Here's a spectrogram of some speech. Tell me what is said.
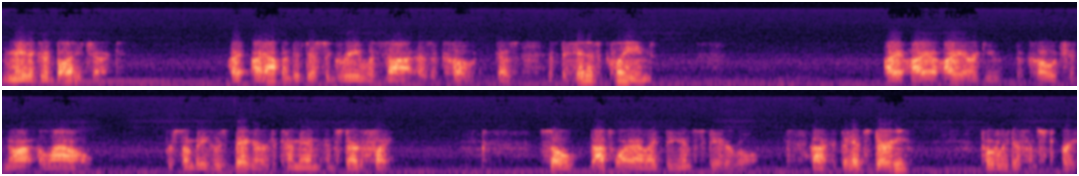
made a good body check. I, I happen to disagree with that as a code because if the hit is clean, I, I, I argue the code should not allow for somebody who's bigger to come in and start a fight. So that's why I like the instigator rule. Uh, if the hit's dirty, totally different story.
